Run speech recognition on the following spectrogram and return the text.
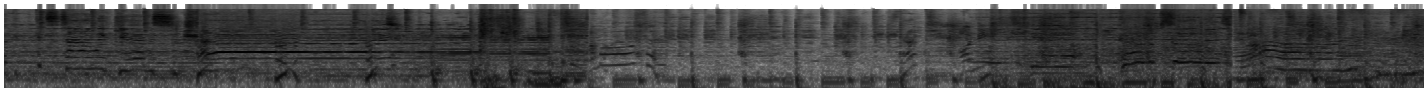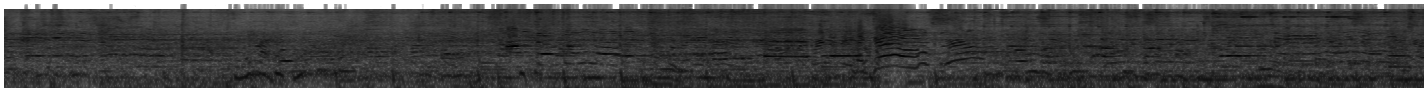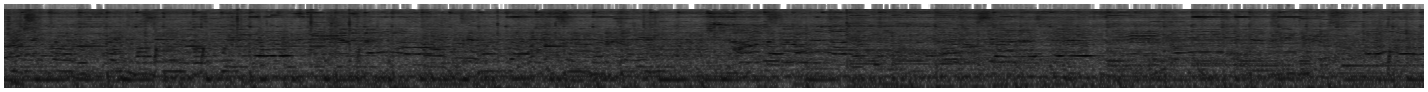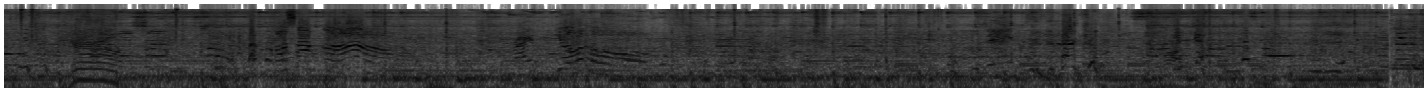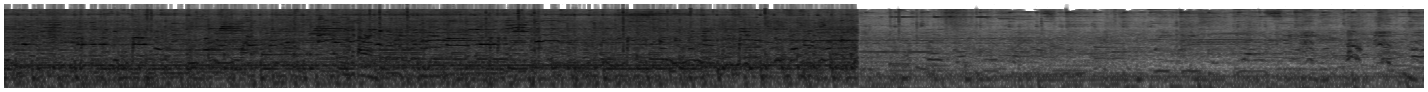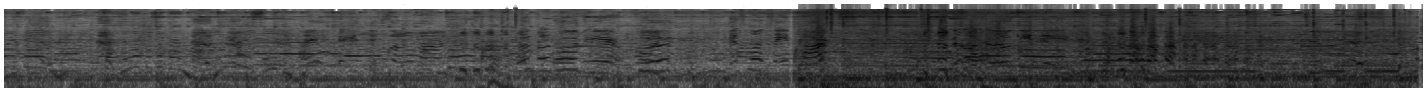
I it's time we give this a try. I'm awesome. Huh? Only you. Looking food here. Food. This one St. Mark's. this one Hello Kitty.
